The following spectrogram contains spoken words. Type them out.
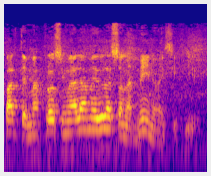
partes más próximas a la médula son las menos exigidas.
